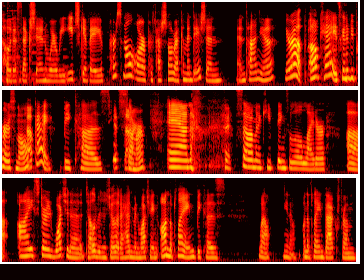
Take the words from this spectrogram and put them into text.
CODA section where we each give a personal or professional recommendation. And Tanya, you're up. Okay, it's going to be personal Okay. because it's, It's summer. summer. And so I'm going to keep things a little lighter. Uh, I started watching a television show that I hadn't been watching on the plane because, well, you know, on the plane back from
